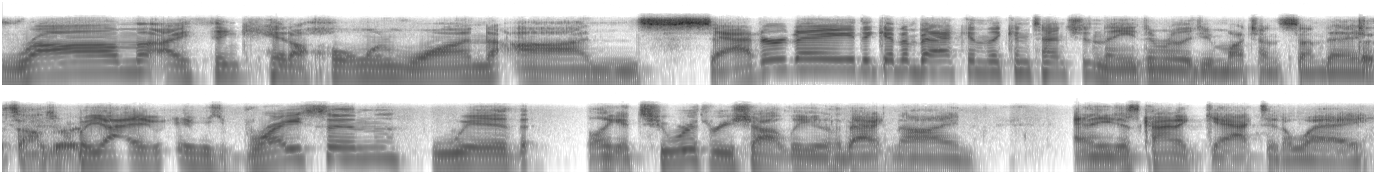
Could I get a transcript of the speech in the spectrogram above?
Rahm, I think, hit a hole in one on Saturday to get him back in the contention. They didn't really do much on Sunday. that sounds right. But yeah, it, it was Bryson with like a two or three shot lead in the back nine, and he just kind of gacked it away.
